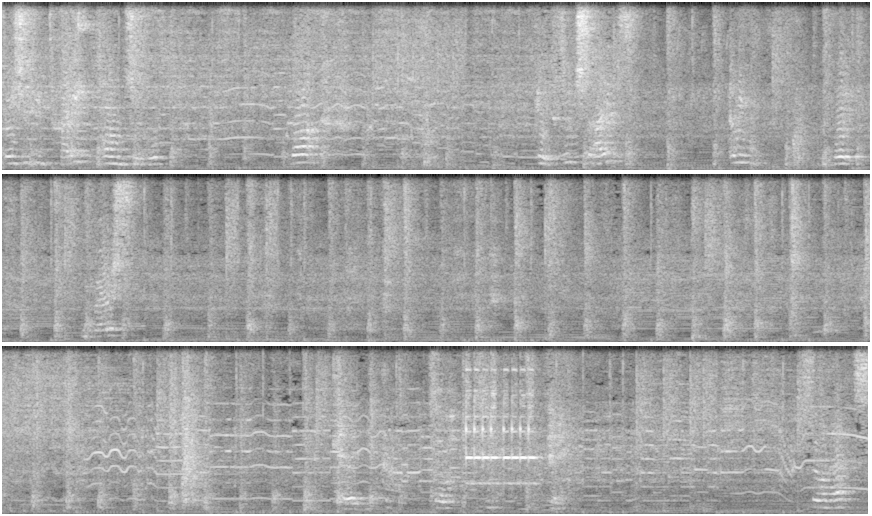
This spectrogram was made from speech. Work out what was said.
They should be tight arm circles. Not. Switch sides. I mean, wait. Reverse. Okay. So, okay. So next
